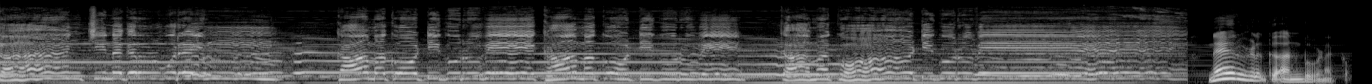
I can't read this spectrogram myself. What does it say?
காஞ்சி நகர் உரையும் காமகோட்டி குருவே காமகோட்டி குருவே காமகோட்டி குருவே. நேயர்களுக்கு அன்பு வணக்கம்.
